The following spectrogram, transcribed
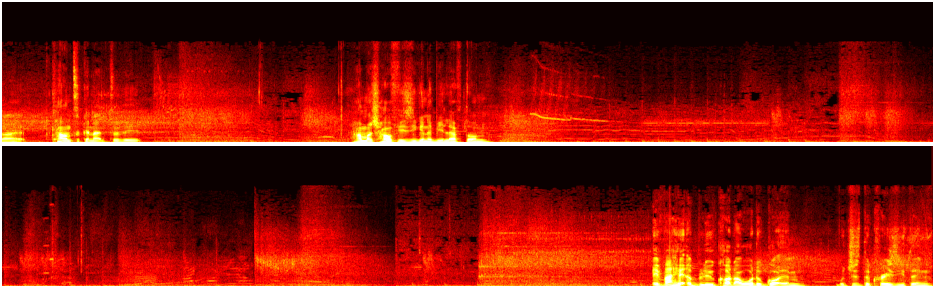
Alright, counter can activate. How much health is he going to be left on? If I hit a blue card, I would have got him, which is the crazy thing.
